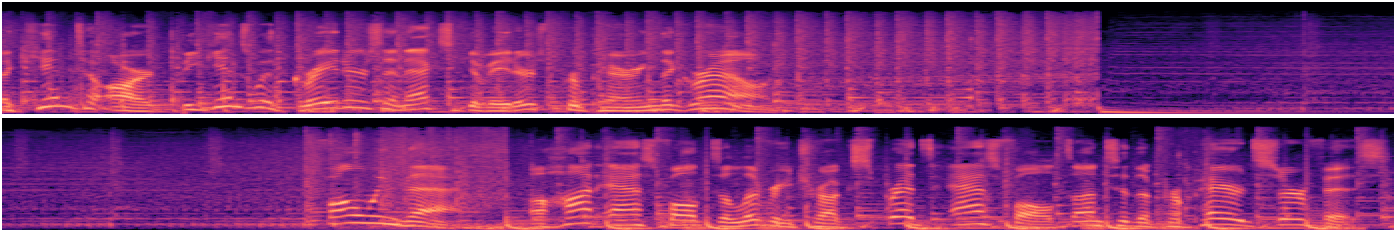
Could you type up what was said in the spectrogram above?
akin to art, begins with graders and excavators preparing the ground. Following that, a hot asphalt delivery truck spreads asphalt onto the prepared surface.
